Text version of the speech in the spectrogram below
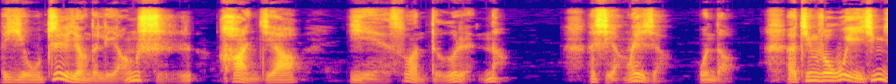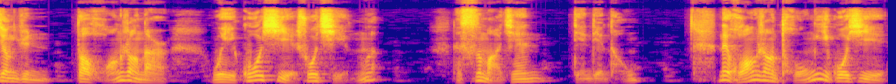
有这样的良使，汉家也算得人呐。他想了一下，问道：“啊，听说卫青将军到皇上那儿为郭谢说情了？”那司马迁点点头。那皇上同意郭谢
